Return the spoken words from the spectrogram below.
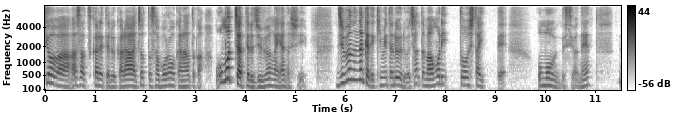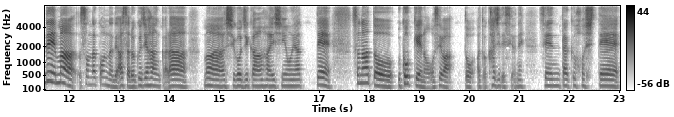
今日は朝疲れてるからちょっとサボろうかなとか思っちゃってる自分が嫌だし自分の中で決めたルールをちゃんと守り通したいって思うんですよね。でまあそんなこんなで朝6時半からまあ45時間配信をやってその後ウコッケのお世話とあと家事ですよね。洗濯干して、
